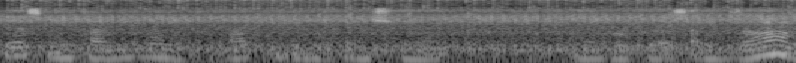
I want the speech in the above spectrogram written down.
Teraz mi paliwo tak nie kręciło. Ja w ogóle zamknąłem.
